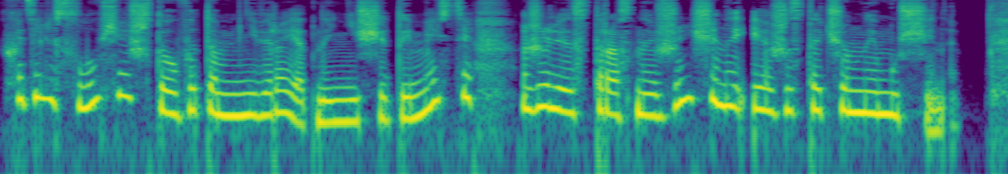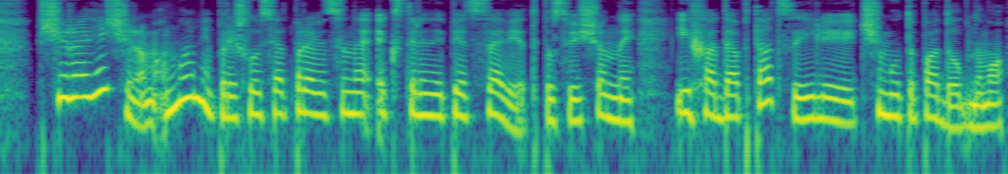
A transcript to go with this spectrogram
Ходили слухи, что в этом невероятной нищеты месте жили страстные женщины и ожесточенные мужчины. Вчера вечером маме пришлось отправиться на экстренный педсовет, посвященный их адаптации или чему-то подобному,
